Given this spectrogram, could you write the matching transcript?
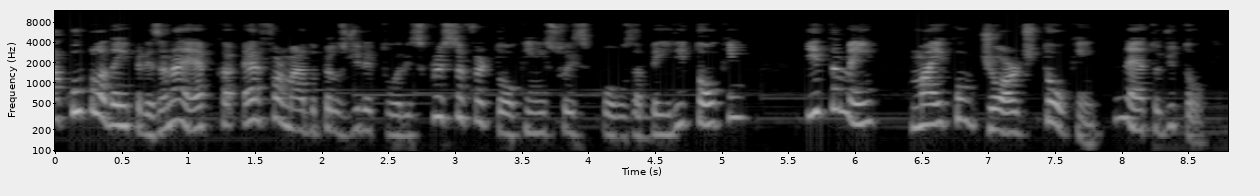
A cúpula da empresa na época era formada pelos diretores Christopher Tolkien e sua esposa Bailey Tolkien, e também Michael George Tolkien, neto de Tolkien.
